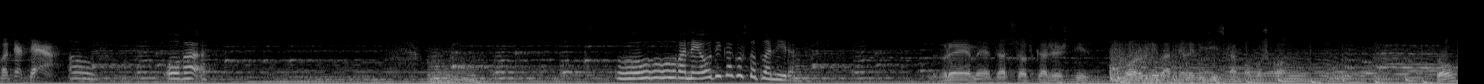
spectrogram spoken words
Патата! О, ова... Ова не оди како што планирав. Време да се откажеш ти зборлива телевизијска кокошко. Што?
